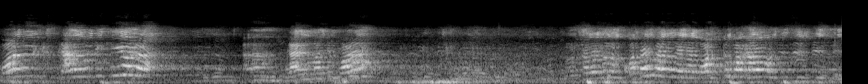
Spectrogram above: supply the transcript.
পড়াতে কালের মধ্যে কি হলো? kal mati pora? কথাই পারবে না বট্ট বসতেছিস দিচ্ছি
